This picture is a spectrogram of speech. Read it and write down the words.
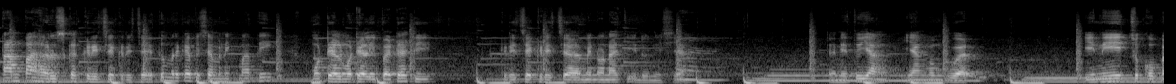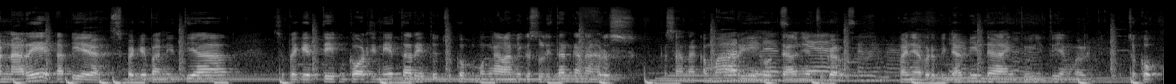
tanpa harus ke gereja-gereja itu mereka bisa menikmati model-model ibadah di gereja-gereja Mennonite di Indonesia. Dan itu yang yang membuat ini cukup menarik tapi ya sebagai panitia sebagai tim koordinator itu cukup mengalami kesulitan karena harus ke sana kemari hotelnya juga ke sana. banyak berpindah-pindah itu itu yang cukup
